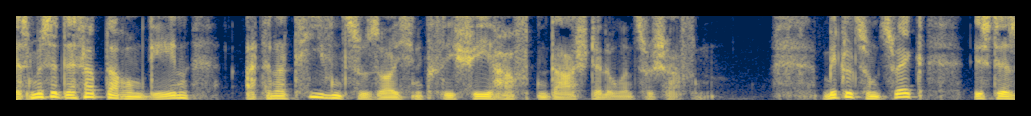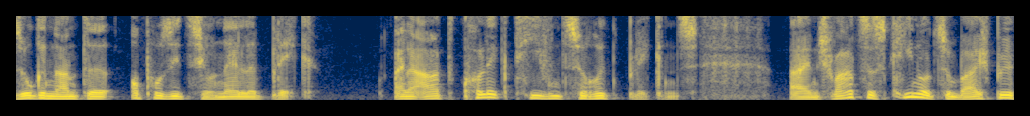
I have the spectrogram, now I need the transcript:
Es müsse deshalb darum gehen, Alternativen zu solchen klischeehaften Darstellungen zu schaffen. Mittel zum Zweck ist der sogenannte oppositionelle Blick, eine Art kollektiven Zurückblickens, ein schwarzes Kino zum Beispiel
